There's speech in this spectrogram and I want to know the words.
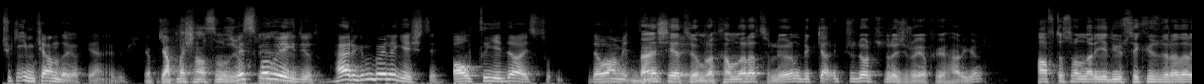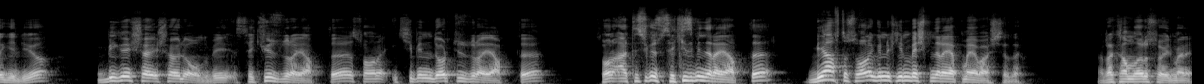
Çünkü imkan da yok yani öyle bir şey. Yap- yapma şansımız Ve yoktu Spago'ya yani. gidiyordum. Her gün böyle geçti. 6-7 ay devam etti. Ben şey hatırlıyorum, rakamları hatırlıyorum. Dükkan 300-400 lira ciro yapıyor her gün. Hafta sonları 700-800 liralara geliyor. Bir gün şöyle, şöyle oldu. Bir 800 lira yaptı. Sonra 2400 lira yaptı. Sonra ertesi gün 8000 lira yaptı. Bir hafta sonra günlük 25 bin lira yapmaya başladı. Rakamları söyleyeyim hani.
